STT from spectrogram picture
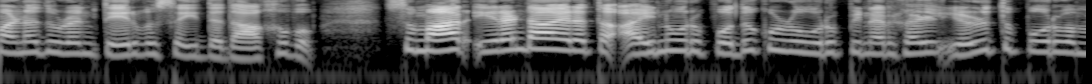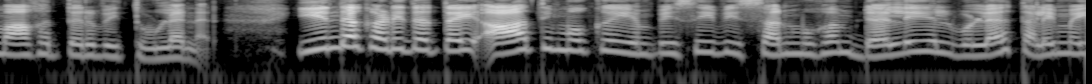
மனதுடன் தேர்வு செய்ததாகவும் சுமார் இரண்டாயிரத்து ஐநூறு பொதுக்குழு உறுப்பினர்கள் எழுத்துப்பூர்வமாக தெரிவித்துள்ளனர். இந்த கடிதத்தை AIADMK MP C V Shanmugam டெல்லியில் உள்ள தலைமை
